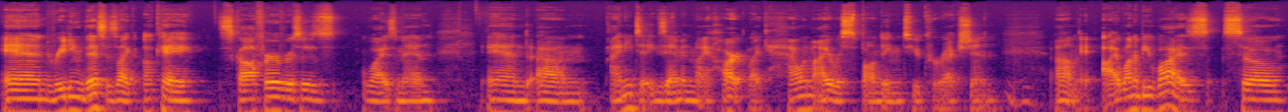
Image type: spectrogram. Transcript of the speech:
And reading this is like, okay, scoffer versus wise man, and um, I need to examine my heart. Like, how am I responding to correction? Um, I want to be wise, so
